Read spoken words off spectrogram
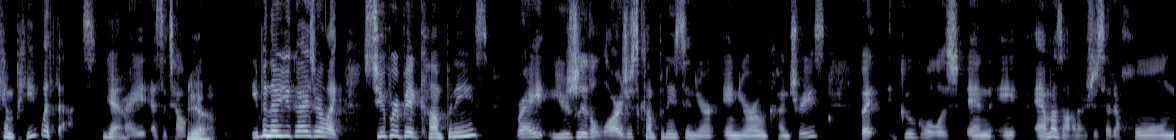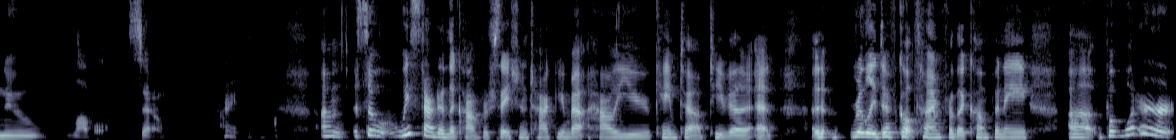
compete with that. Yeah. Right. As a telco. Yeah. Even though you guys are like super big companies, right? Usually the largest companies in your in your own countries, but Google is and Amazon are just at a whole new level. So um, so we started the conversation talking about how you came to Optiva at a really difficult time for the company. Uh, but what are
